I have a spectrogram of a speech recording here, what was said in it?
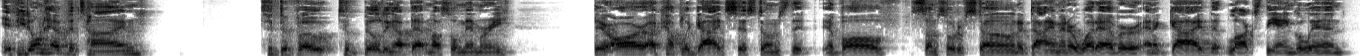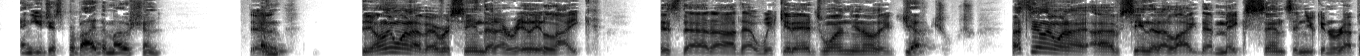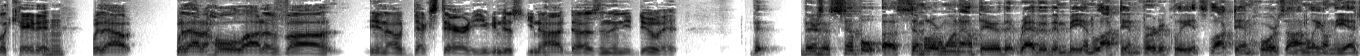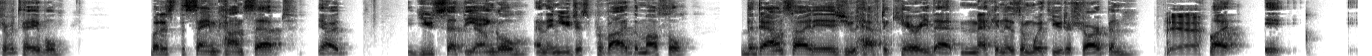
if you don't have the time to devote to building up that muscle memory, there are a couple of guide systems that involve some sort of stone, a diamond, or whatever, and a guide that locks the angle in, and you just provide the motion. Yeah. And the only one I've ever seen that I really like is that uh, that Wicked Edge one. You know, they yeah. That's the only one I, have seen that I like that makes sense and you can replicate it mm-hmm. without without a whole lot of uh, you know dexterity. You can just you know how it does and then you do it. there's a simple, uh, similar one out there that rather than being locked in vertically, it's locked in horizontally on the edge of a table. But it's the same concept. Yeah, you know, you set the yeah. angle and then you just provide the muscle. The downside is you have to carry that mechanism with you to sharpen. Yeah. But it,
